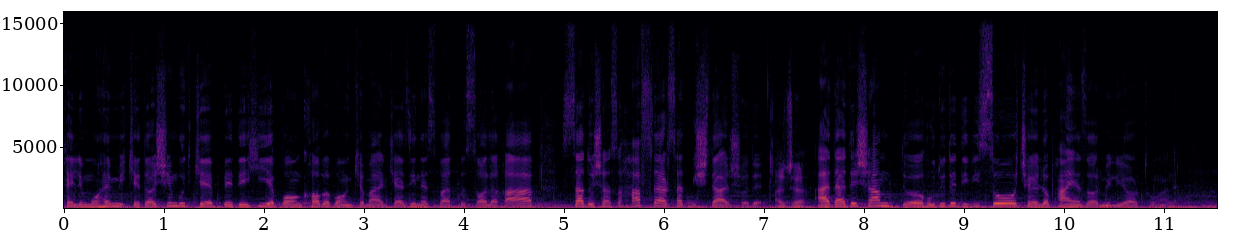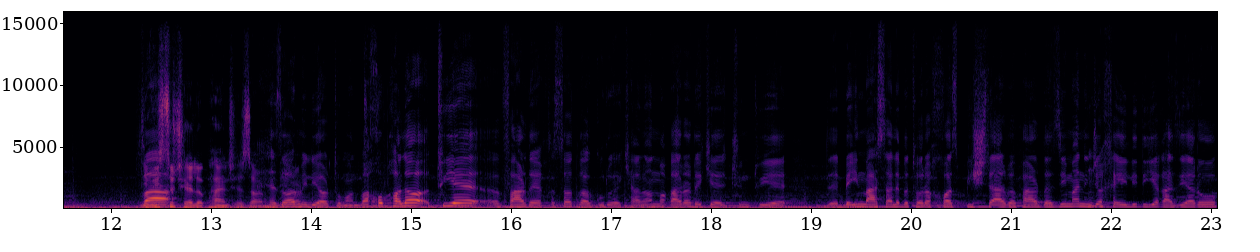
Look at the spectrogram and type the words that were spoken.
خیلی مهمی که داشتیم بود که بدهی بانک ها به بانک مرکزی نسبت به سال قبل 167 درصد بیشتر شده. عجب. عددش هم حدود 245 هزار میلیارد تومنه. و 245 هزار هزار میلیارد تومان. و خب حالا توی فردا اقتصاد و گروه کلان ما قراره که چون توی به این مسئله به طور خاص بیشتر بپردازیم من اینجا خیلی دیگه قضیه رو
